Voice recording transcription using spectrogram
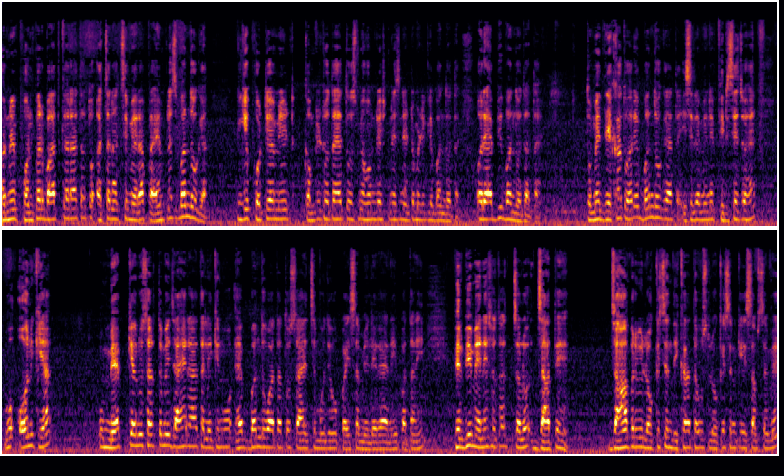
और मैं फ़ोन पर बात कर रहा था तो अचानक से मेरा प्राइम प्लस बंद हो गया। क्योंकि फोर्टी मिनट कंप्लीट होता है तो उसमें होम डेस्टिनेशन ऑटोमेटिकली बंद होता है और ऐप भी बंद हो जाता है। तो मैं देखा तो अरे बंद हो गया था, इसलिए मैंने फिर से जो है वो ऑन किया। वो मैप के अनुसार तो मैं जा ही रहा था, लेकिन वो ऐप बंद हुआ था तो शायद से मुझे वो पैसा मिलेगा या नहीं, पता नहीं। फिर भी मैंने सोचा, चलो, जाते हैं। जहाँ पर भी लोकेशन दिखा था, उस लोकेशन के हिसाब से मैं,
